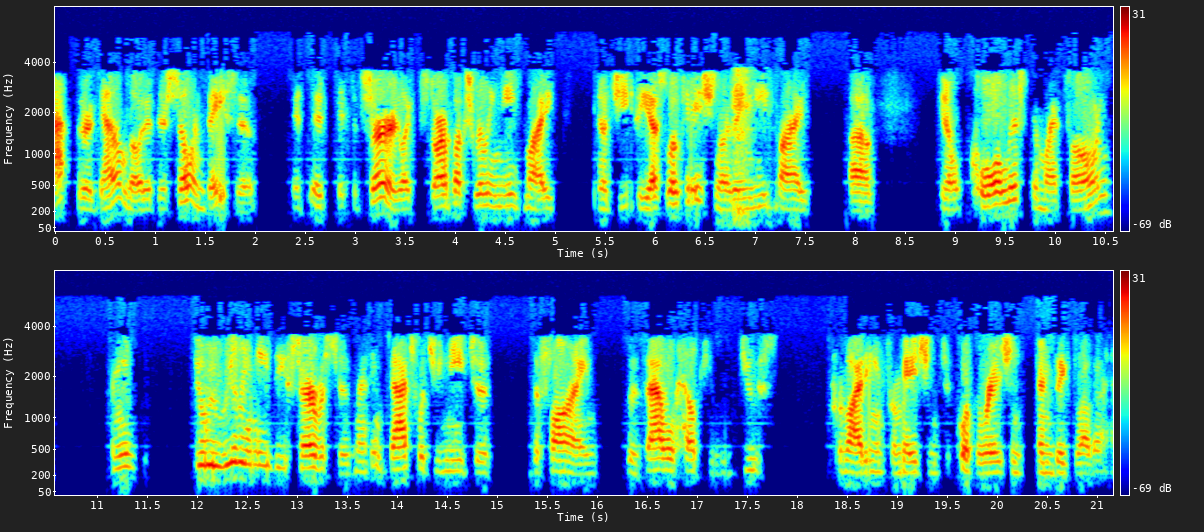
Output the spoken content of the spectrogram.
apps that are downloaded, they're so invasive. It, it, it's absurd. Like Starbucks really needs my, you know, GPS location or they need my, uh, you know, call list in my phone. I mean, do we really need these services? And I think that's what you need to define because that will help you reduce providing information to corporations and Big Brother.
